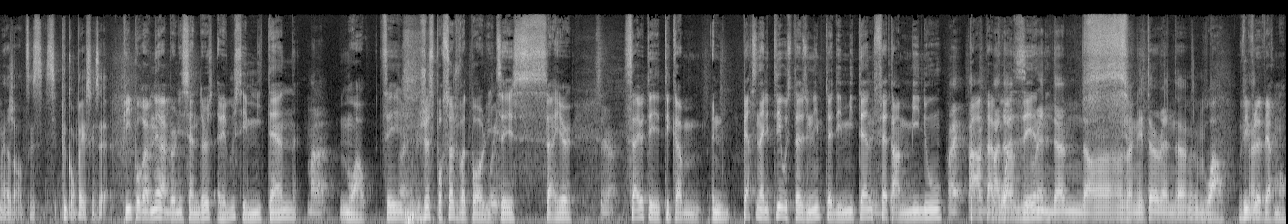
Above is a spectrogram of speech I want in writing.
mais genre, c'est plus complexe que ça. Puis pour revenir à Bernie Sanders, avez-vous ses mitaines? Malade. Wow. Juste pour ça, je vote pour lui. Oui. Sérieux. Vrai. Sérieux, t'es es comme une personnalité aux États-Unis, puis t'as des mitaines Des faites mitaines. en minou Ouais, par ta madame voisine. Random dans un état random. Wow. Vive Ouais. le Vermont.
